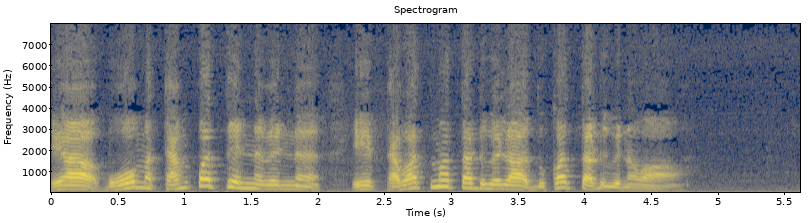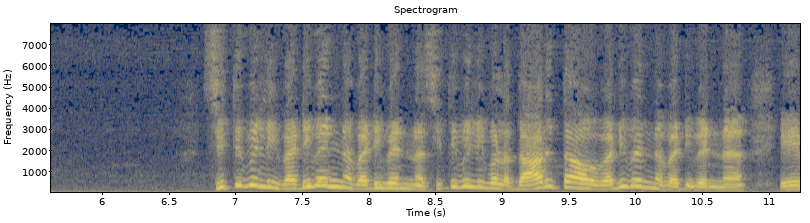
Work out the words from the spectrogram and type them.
එයා බොහොම තැම්පත් වෙන්න වෙන්න. ඒ පැවැත්මත් අඩු වෙලා දුකත් අඩු වෙනවා. සිතවිලි වැඩි වෙන්න වැඩි වෙන්න. සිතවිලි වල ධාරිතාව වැඩි වෙන්න වැඩි වෙන්න. ඒ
